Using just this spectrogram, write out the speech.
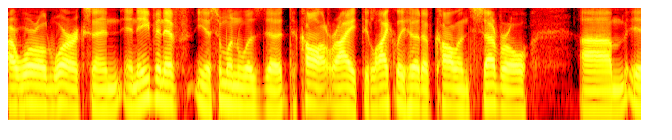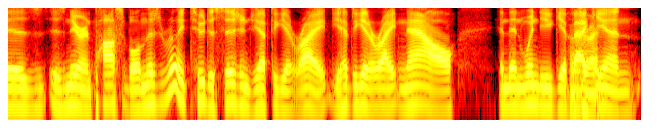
our world works. And and even if you know someone was to, to call it right, the likelihood of calling several um, is is near impossible. And there's really two decisions you have to get right. You have to get it right now, and then when do you get That's back right. in?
